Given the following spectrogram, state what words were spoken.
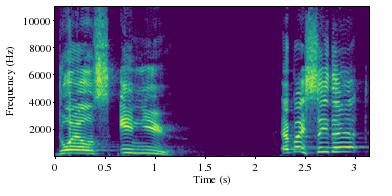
dwells in you? Everybody see that?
